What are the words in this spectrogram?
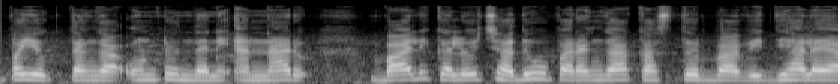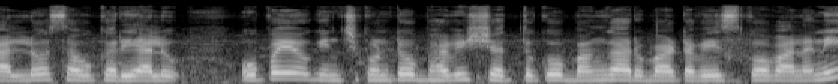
ఉపయుక్తంగా ఉంటుందని అన్నారు. బాలికలు చదువు పరంగా కస్తూర్బా విద్యాలయాల్లో సౌకర్యాలు ఉపయోగించుకుంటూ భవిష్యత్తుకు బంగారు బాట వేసుకోవాలని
